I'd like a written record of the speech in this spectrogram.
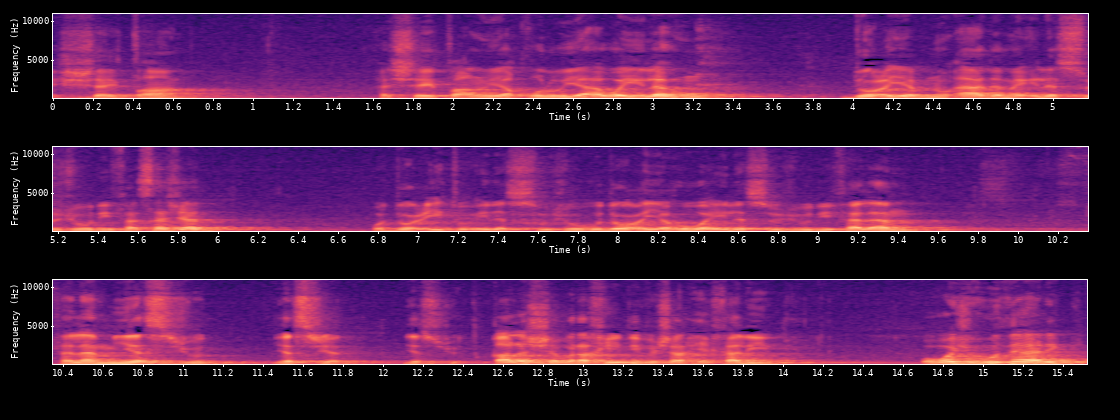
الشيطان فالشيطان يقول يا ويله دعي ابن آدم إلى السجود فسجد ودعيت إلى السجود ودعي هو إلى السجود فلم فلم يسجد يسجد يسجد. قال الشبرخيتي في شرح خليل. ووجه ذلك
